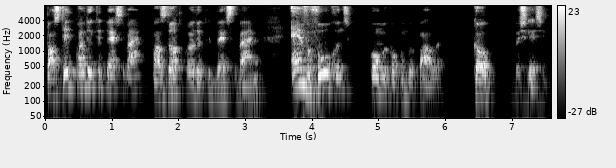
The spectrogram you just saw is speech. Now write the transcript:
Past dit product het beste bij? Past dat product het beste bij me? En vervolgens kom ik op een bepaalde koopbeslissing.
